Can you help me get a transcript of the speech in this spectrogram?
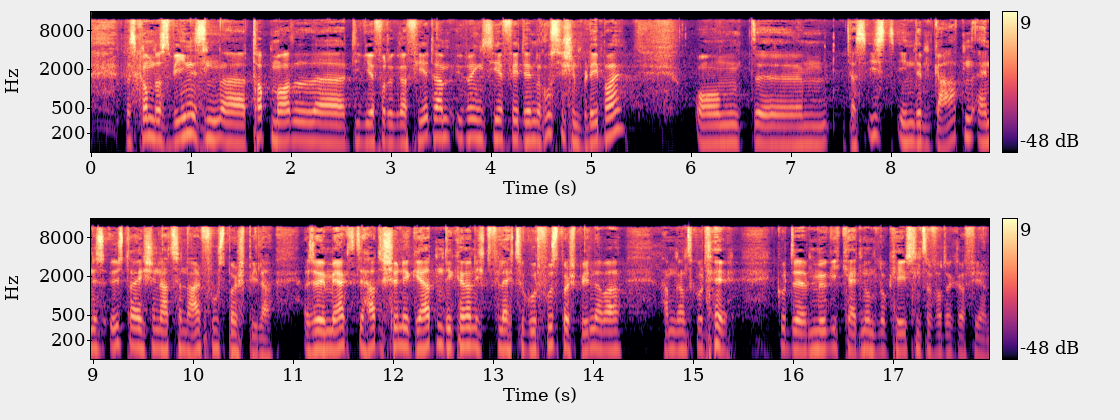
das kommt aus Wien, ist ein äh, Topmodel, äh, die wir fotografiert haben. Übrigens hier für den russischen Playboy. Und ähm, das ist in dem Garten eines österreichischen Nationalfußballspielers. Also ihr merkt, der hat schöne Gärten, die können nicht vielleicht so gut Fußball spielen, aber haben ganz gute, gute Möglichkeiten und Locations zu fotografieren.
